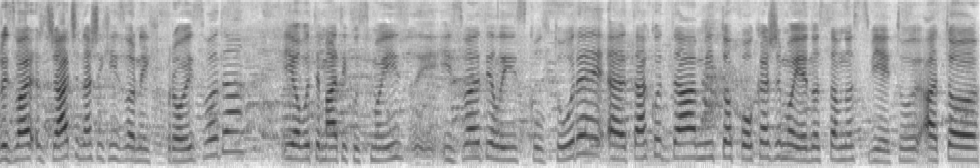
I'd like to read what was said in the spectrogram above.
proizvođače naših izvornih proizvoda i ovu tematiku smo izvadili iz kulture, e, tako da mi to pokažemo jednostavno svijetu, a to e,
